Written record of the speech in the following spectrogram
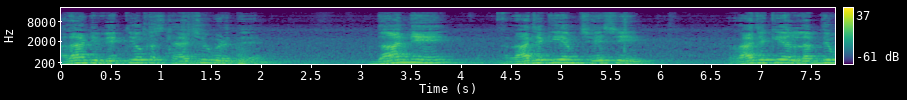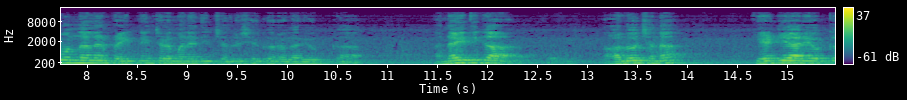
అలాంటి వ్యక్తి యొక్క స్టాచ్యూ పెడితే దాన్ని రాజకీయం చేసి రాజకీయ లబ్ధి పొందాలని ప్రయత్నించడం అనేది చంద్రశేఖరరావు గారి యొక్క అనైతిక ఆలోచన. కేటీఆర్ యొక్క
